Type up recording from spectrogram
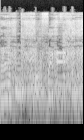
Initialize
